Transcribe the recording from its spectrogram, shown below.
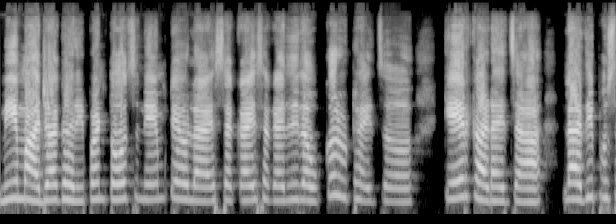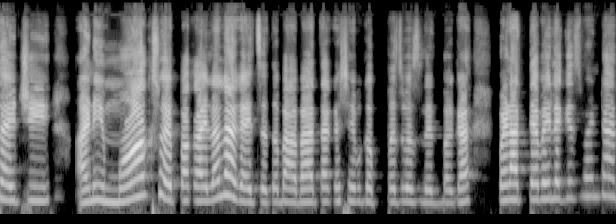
मी माझ्या घरी पण तोच नेम ठेवलाय. सकाळी सकाळी लवकर उठायचं केर काढायचा लादी पुसायची आणि मग स्वयंपाकायला लागायचं. तर बाबा आता कसे गप्पच बसलेत बघा. पण आत्याबाई लगेच म्हणतात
